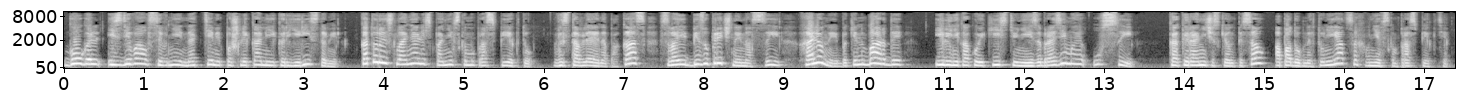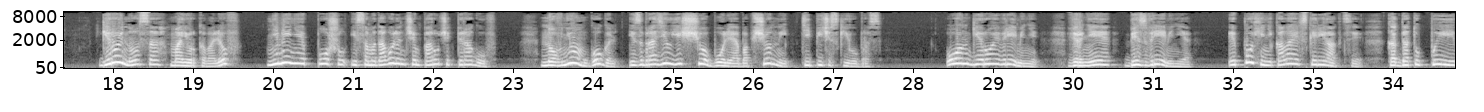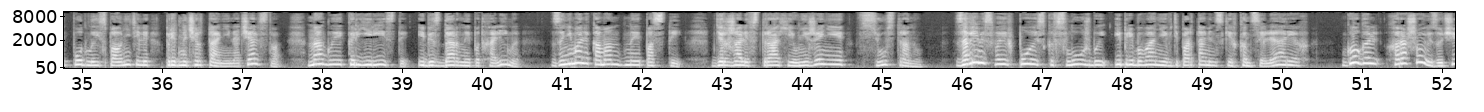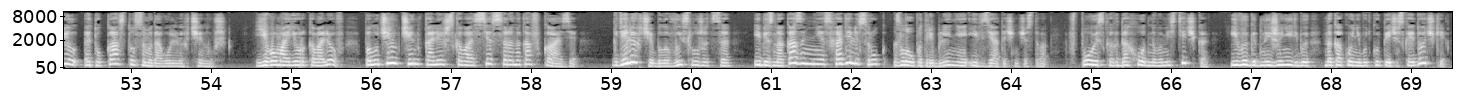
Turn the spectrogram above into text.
Гоголь издевался в ней над теми пошляками и карьеристами, которые слонялись по Невскому проспекту, выставляя на показ свои безупречные носы, холеные бакенбарды или никакой кистью неизобразимые усы, как иронически он писал о подобных тунеядцах в Невском проспекте. Герой носа, майор Ковалев, не менее пошел и самодоволен, чем поручик Пирогов, но в нем Гоголь изобразил еще более обобщенный типический образ. Он герой времени, вернее, безвременья – эпохи Николаевской реакции, когда тупые и подлые исполнители предначертаний начальства, наглые карьеристы и бездарные подхалимы занимали командные посты, держали в страхе и унижении всю страну. За время своих поисков службы и пребывания в департаментских канцеляриях Гоголь хорошо изучил эту касту самодовольных чинуш. Его майор Ковалев получил чин коллежского асессора на Кавказе, где легче было выслужиться и безнаказаннее сходили с рук злоупотребления и взяточничества. В поисках доходного местечка и выгодной женитьбы на какой-нибудь купеческой дочке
